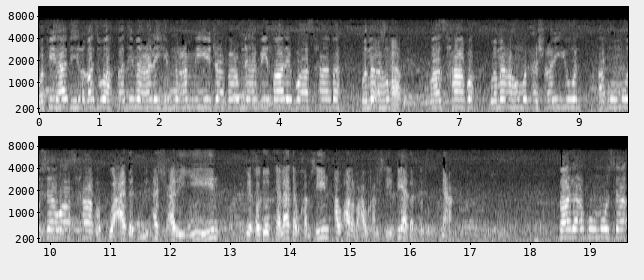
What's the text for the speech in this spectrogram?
وفي هذه الغزوة قدم عليه ابن عمه جعفر بن أبي طالب وأصحابه ومعهم وأصحابه, وأصحابه ومعهم الأشعريون أبو موسى وأصحابه. وعدد الأشعريين في حدود 53 أو 54 في هذا الحدود. نعم. قال أبو موسى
